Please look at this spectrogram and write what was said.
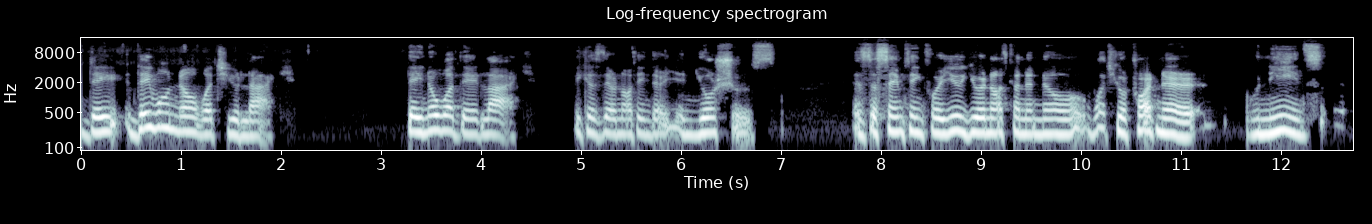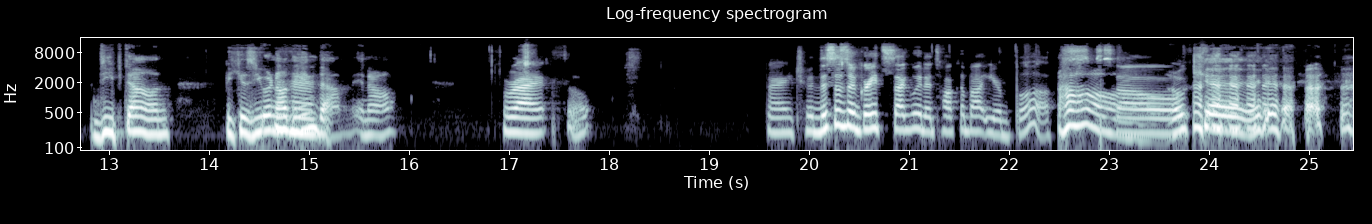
they they won't know what you lack they know what they lack because they're not in their in your shoes it's the same thing for you you're not going to know what your partner who needs deep down because you're not mm-hmm. in them you know right so very true. This is a great segue to talk about your book. Oh, so okay.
